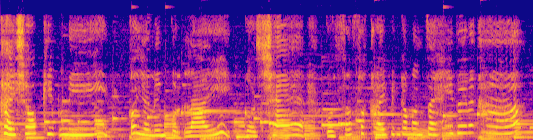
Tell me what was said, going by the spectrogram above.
ใครชอบคลิปนี้ ก็อย่าลืมกดไลค์ กดแชร์ กด Subscribe เป็นกำลังใจให้ด้วยนะคะ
